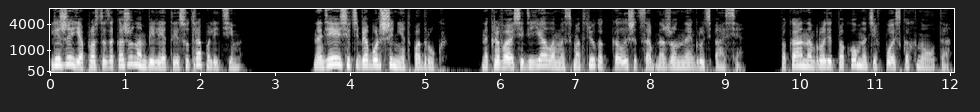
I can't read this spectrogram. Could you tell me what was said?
Лежи, я просто закажу нам билеты и с утра полетим. Надеюсь, у тебя больше нет подруг. Накрываюсь одеялом и смотрю, как колышется обнаженная грудь Аси. Пока она бродит по комнате в поисках ноута.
